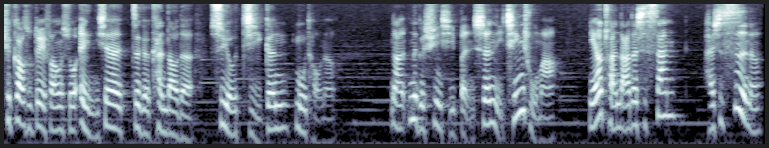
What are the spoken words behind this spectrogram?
去告诉对方说，哎，你现在这个看到的是有几根木头呢？那那个讯息本身你清楚吗？你要传达的是三还是四呢？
